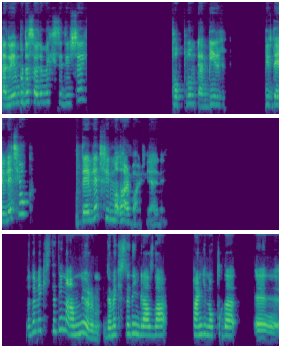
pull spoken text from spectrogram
yani benim burada söylemek istediğim şey toplum yani bir bir devlet yok. Devlet firmalar var yani. Ne demek istediğini anlıyorum. Demek istediğim biraz daha hangi noktada, eee,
